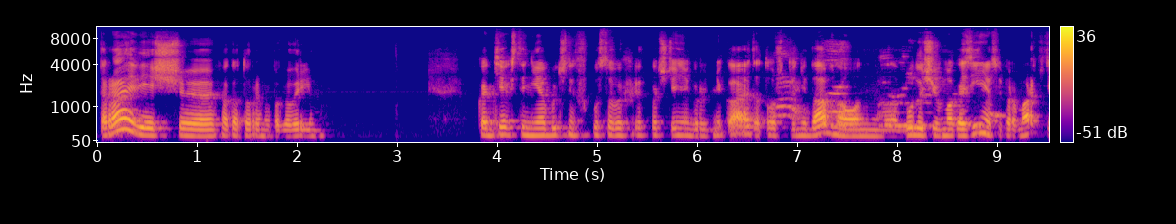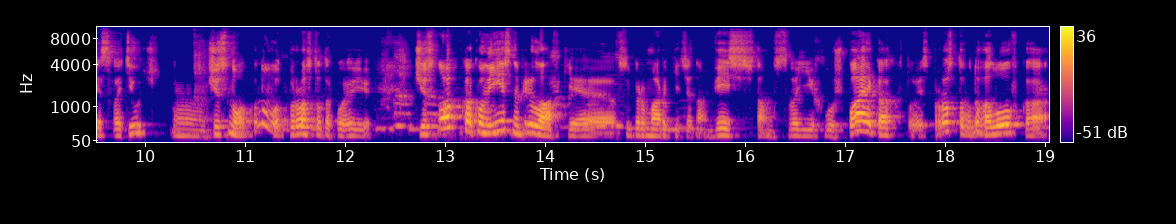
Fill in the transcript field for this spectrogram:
Вторая вещь, э, о которой мы поговорим. Контексте необычных вкусовых предпочтений грудника, это то, что недавно он, будучи в магазине, в супермаркете, схватил чеснок. Ну, вот просто такой чеснок, как он есть на прилавке в супермаркете, там, весь там, в своих лужпайках, то есть просто вот головка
